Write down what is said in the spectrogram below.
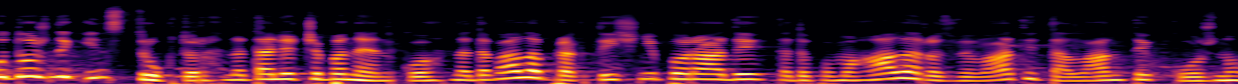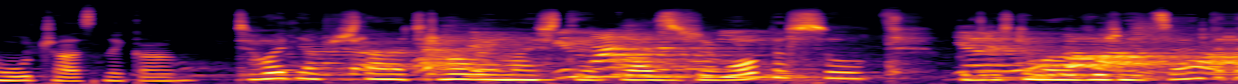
Художник-інструктор Наталя Чебаненко надавала практичні поради та допомагала розвивати таланти кожного учасника. Сьогодні я прийшла на черговий майстер-клас живопису Подільський молодіжний центр.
